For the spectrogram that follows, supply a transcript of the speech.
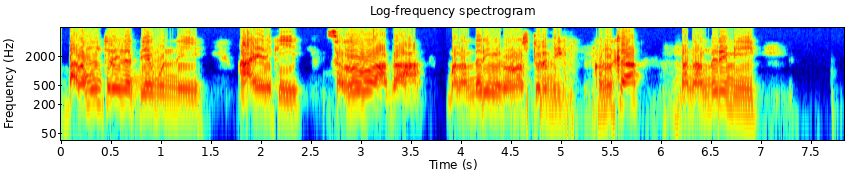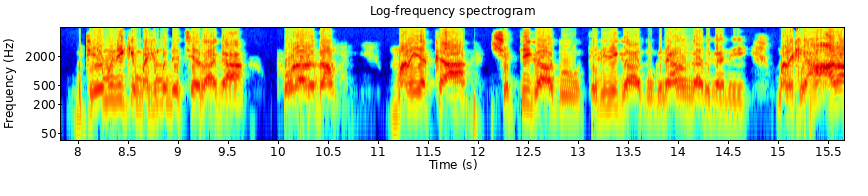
బలవంతుడైన దేవుణ్ణి ఆయనకి సర్వద మనందరి రుణస్థులమి. కనుక మనందరిమి దేవునికి మహిమ తెచ్చేలాగా పోరాడుదాం. మన యొక్క శక్తి కాదు తెలివి కాదు జ్ఞానం కాదు కానీ మనకి ఆరా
